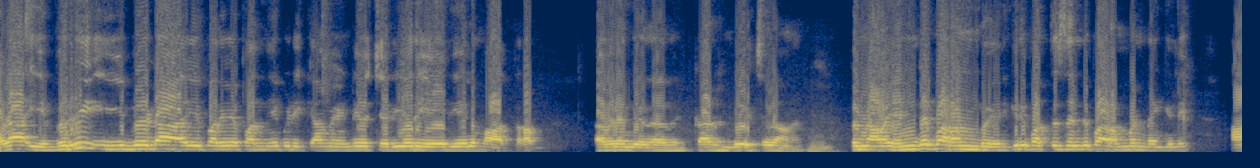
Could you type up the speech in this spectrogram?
അതാ ഇവർ ഇവിടെ ഈ പറയാ പന്നിയെ പിടിക്കാൻ വേണ്ടി ചെറിയൊരു ഏരിയയിൽ മാത്രം അവരെന്ത് ചെയ്തത് കറണ്ട് വെച്ചതാണ്. ഇപ്പൊ എന്റെ പറമ്പ് എനിക്കൊരു പത്ത് സെന്റ് പറമ്പുണ്ടെങ്കിൽ ആ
